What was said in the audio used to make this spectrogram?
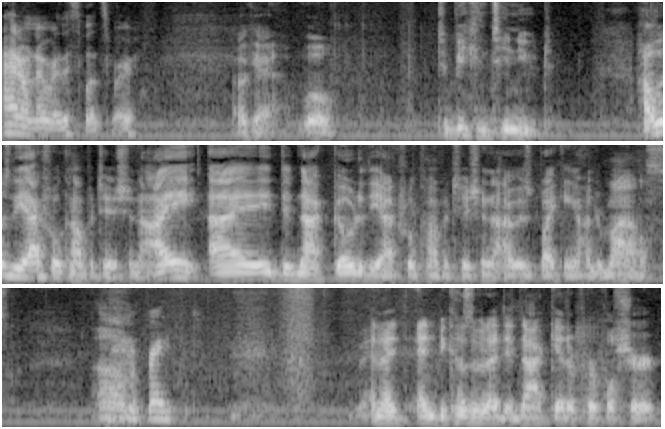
I don't know where the splits were. Okay. Well, to be continued. How was the actual competition? I I did not go to the actual competition. I was biking 100 miles, Um, right. And I and because of it, I did not get a purple shirt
